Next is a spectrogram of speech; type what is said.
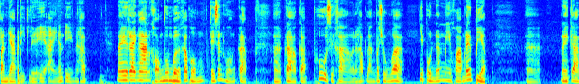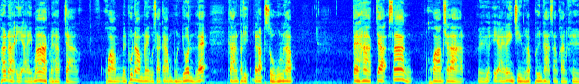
ปัญญาประดิษฐ์หรือ AI นั่นเองนะครับ ในรายงานของบูมเบิร์กครับผมเจสันหวงกลับกล่าวกับผู้สื่อข่าวนะครับ หลังประชุมว่าญี่ปุ่นนั้นมีความได้เปรียบในการพัฒนา AI มากนะครับ จากความเป็นผู้นำในอุตสาหกรรมหุ่นยนต์ และ การผลิตระดับสูงนะครับ แต่หากจะสร้างความฉลาดหรือ AI ได้จริง ๆ ครับ พื้นฐานสำคัญคือ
